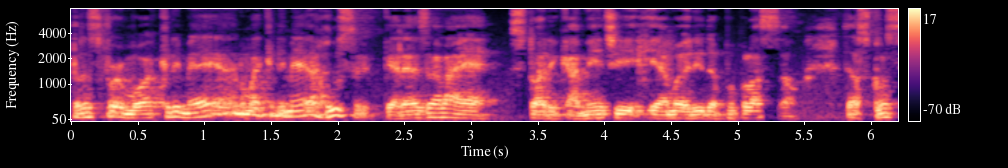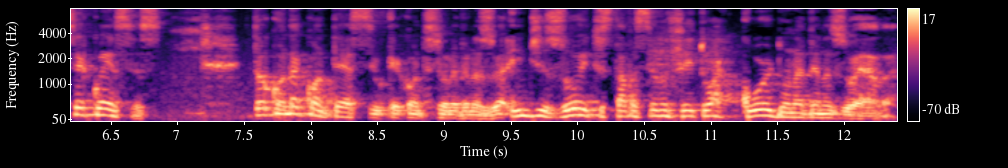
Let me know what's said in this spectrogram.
transformou a Crimeia numa Crimeia russa, que aliás ela é, historicamente, e a maioria da população. As consequências. Então, quando acontece o que aconteceu na Venezuela, em 18 estava sendo feito um acordo na Venezuela.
